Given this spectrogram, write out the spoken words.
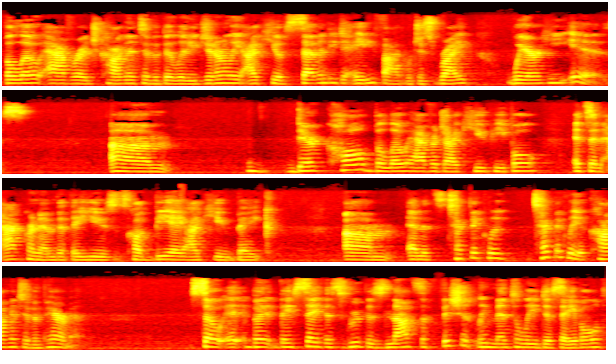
below average cognitive ability, generally IQ of 70 to 85, which is right where he is. Um, they're called below average IQ people. It's an acronym that they use. It's called BAIQ BAKE. Um, and it's technically technically a cognitive impairment. So, it, but they say this group is not sufficiently mentally disabled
